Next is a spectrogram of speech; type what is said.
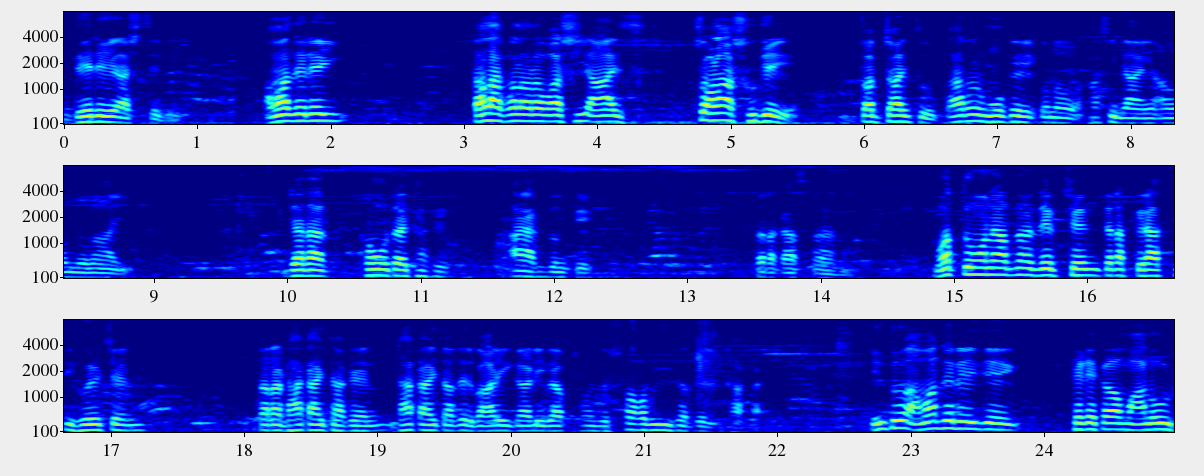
বেরিয়ে আসতে হবে। আমাদের এই তালাকলারাবাসী আজ চড়া সুদে জর্জরিত। কারোর মুখে কোনো হাসি নাই, আনন্দ নাই। যারা ক্ষমতায় থাকে আর একজনকে তারা কাজ করে না। বর্তমানে আপনারা দেখছেন যারা প্রার্থী হয়েছেন, তারা ঢাকায় থাকেন। ঢাকায় তাদের বাড়ি, গাড়ি, ব্যবসা বাণিজ্য সবই তাদের ঢাকায়। কিন্তু আমাদের এই যে খেটে খাওয়া মানুষ,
